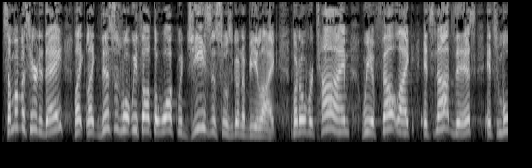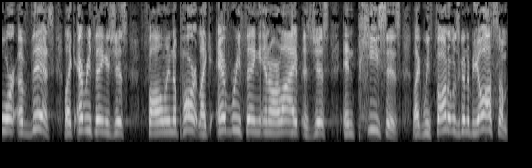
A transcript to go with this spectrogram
Some of us here today, like, like this is what we thought the walk with Jesus was going to be like. But over time, we have felt like it's not this, it's more of this. Like everything is just falling apart. Like everything in our life is just in pieces. Like we thought it was going to be awesome.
